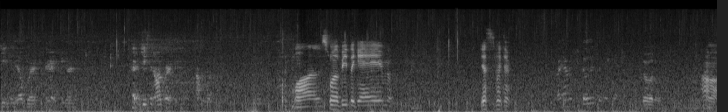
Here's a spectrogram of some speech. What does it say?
Jason Albert. Jason Albert. Come on, I just want to beat the game. Yes, it's right there. Why haven't you go this way yet? Go it I don't know.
